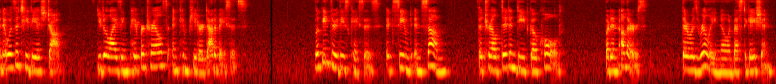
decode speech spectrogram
and it was a tedious job, utilizing paper trails and computer databases. Looking through these cases, it seemed in some the trail did indeed go cold, but in others, there was really no investigation.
